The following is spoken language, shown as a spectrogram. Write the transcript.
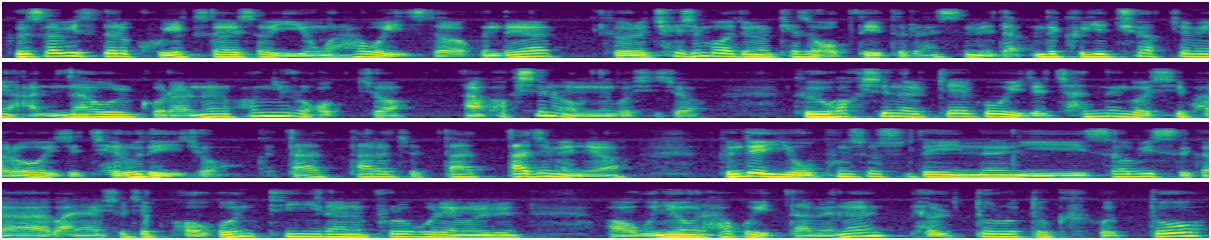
그 서비스들을 고객사에서 이용을 하고 있어. 근데 그걸 최신 버전을 계속 업데이트를 했습니다. 근데 그게 취약점이 안 나올 거라는 확률은 없죠. 아, 확신은 없는 것이죠. 그 확신을 깨고 이제 찾는 것이 바로 이제 zero-day죠. 그 따, 따르죠, 따, 따지면요. 근데 이 오픈소스 돼 있는 이 서비스가 만약 실제 bug hunting이라는 프로그램을 어, 운영을 하고 있다면은 별도로 또 그것도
